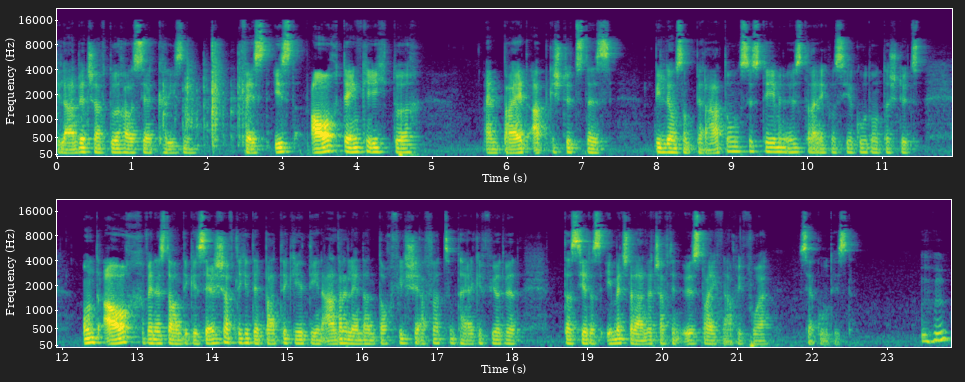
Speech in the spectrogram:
die Landwirtschaft durchaus sehr krisenfest ist. Auch, denke ich, durch ein breit abgestütztes Bildungs- und Beratungssystem in Österreich, was hier gut unterstützt. Und auch, wenn es da um die gesellschaftliche Debatte geht, die in anderen Ländern doch viel schärfer zum Teil geführt wird, dass hier das Image der Landwirtschaft in Österreich nach wie vor sehr gut ist. Mhm.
